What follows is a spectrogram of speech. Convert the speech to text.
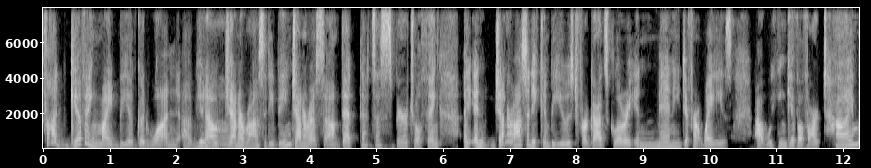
thought giving might be a good one. Uh, you know, yeah. generosity, being generous. Um, that that's a spiritual thing, and generosity can be used for God's glory in many different ways. Uh, we can give of our time,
